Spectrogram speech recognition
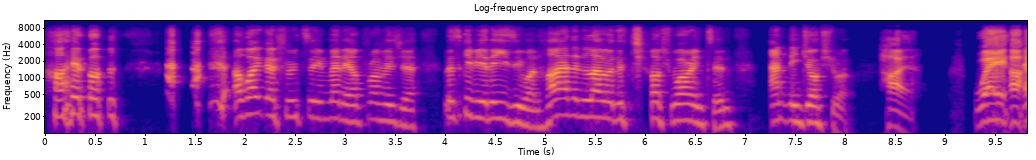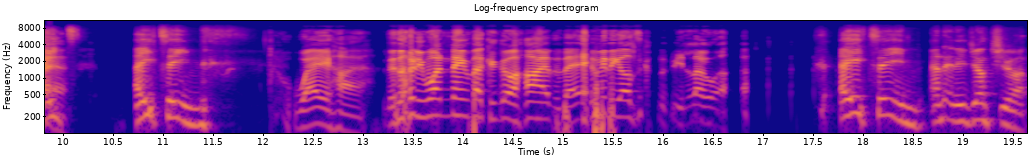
Higher or I won't go through too many, I promise you. Let's give you an easy one. Higher than lower than Josh Warrington, Anthony Joshua. Higher. Way higher. Eight, 18. Way higher. There's only one name that can go higher than that. Everything else is going to be lower. 18, Anthony Joshua.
